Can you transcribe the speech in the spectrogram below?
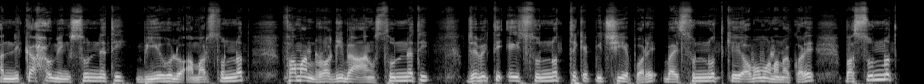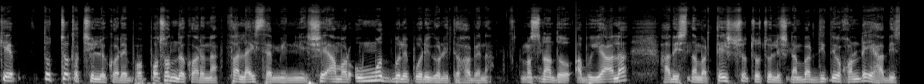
আর নিকাহমিং সুন্নতি, বিয়ে হলো আমার সুন্নত। ফামান রগিবা আং সুন্নতি, যে ব্যক্তি এই সুন্নত থেকে পিছিয়ে পড়ে বা এই সুন্নতকে অবমাননা করে বা সুন্নতকে তুচ্ছতাচ্ছিল্য করে পছন্দ করে না। ফালাইসা মিন্নি, সে আমার উম্মত বলে পরিগণিত হবে না। মসনাদ আবু ইয়ালা, হাদিস নাম্বার তেইশশো চৌচল্লিশ নাম্বার দ্বিতীয় খণ্ডে এই হাদিস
